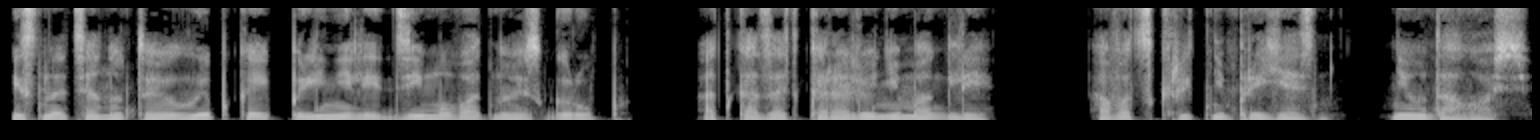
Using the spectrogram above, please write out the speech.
и с натянутой улыбкой приняли Диму в одну из групп. Отказать королю не могли, а вот скрыть неприязнь не удалось.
